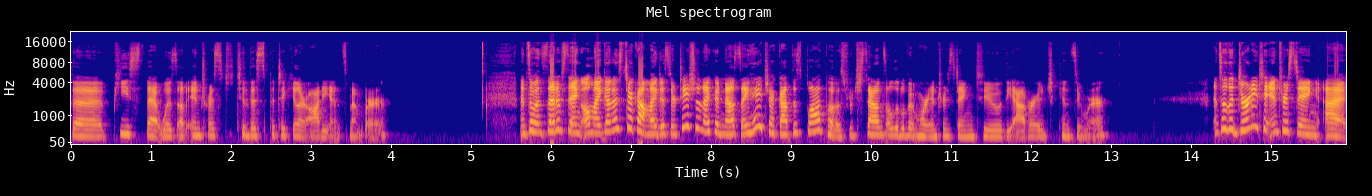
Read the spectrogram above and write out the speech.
the piece that was of interest to this particular audience member. And so instead of saying, oh my goodness, check out my dissertation, I could now say, hey, check out this blog post, which sounds a little bit more interesting to the average consumer. And so the journey to interesting uh,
